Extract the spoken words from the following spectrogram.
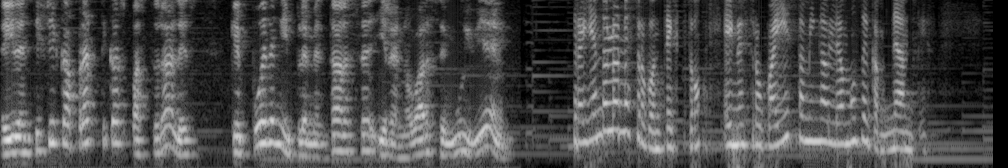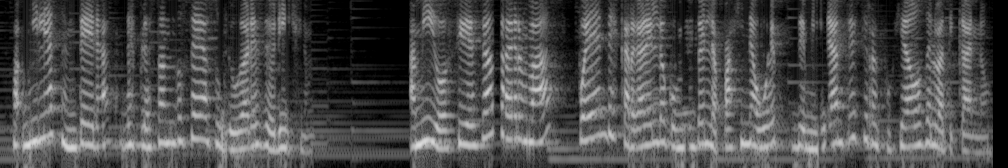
e identifica prácticas pastorales que pueden implementarse y renovarse muy bien. Trayéndolo a nuestro contexto, en nuestro país también hablamos de caminantes, familias enteras desplazándose a sus lugares de origen. Amigos, si desean saber más, pueden descargar el documento en la página web de Migrantes y Refugiados del Vaticano.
